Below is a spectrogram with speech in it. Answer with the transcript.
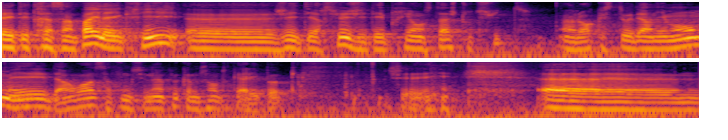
a été très sympa, il a écrit euh, J'ai été reçu et j'ai été pris en stage tout de suite. Alors que c'était au dernier moment, mais Darwa, ça fonctionnait un peu comme ça en tout cas à l'époque. Euh,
